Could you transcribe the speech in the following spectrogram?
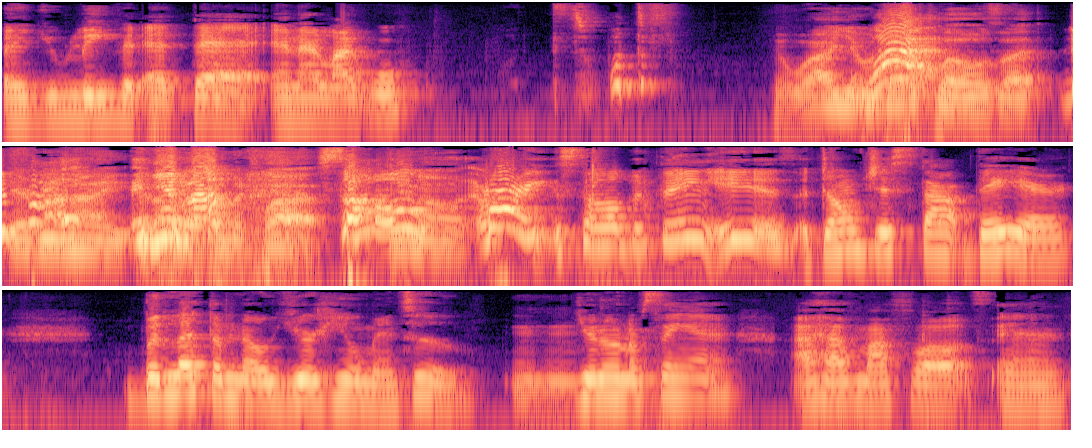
And you leave it at that. And they're like, well, what the f- And why your Why? door closed like, every night at You know? o'clock? So, you know? right. So the thing is, don't just stop there, but let them know you're human too. Mhm. You know what I'm saying? I have my faults and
